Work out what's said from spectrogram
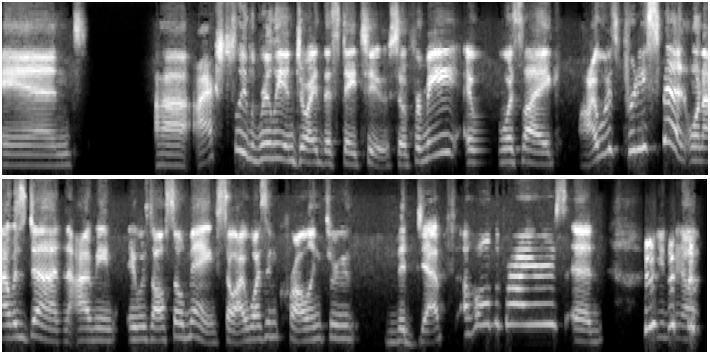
and uh, I actually really enjoyed this day too. So for me, it was like I was pretty spent when I was done. I mean, it was also May, so I wasn't crawling through the depth of all the briars, and you know.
